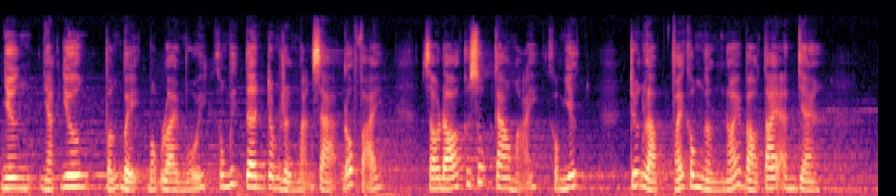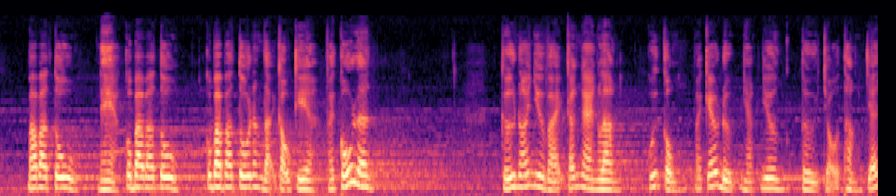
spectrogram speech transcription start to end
Nhưng Nhạc Dương vẫn bị một loài mũi Không biết tên trong rừng mãng xà đốt phải. Sau đó cứ sốt cao mãi Không dứt. Trương Lập phải không ngừng nói vào tai anh chàng. Ba Ba Tu, Nè, cô Ba Ba Tu, Cô Ba Ba Tu đang đợi cậu kìa, Phải cố lên. Cứ nói như vậy cả ngàn lần, Cuối cùng mới kéo được Nhạc Dương Từ chỗ thần chết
